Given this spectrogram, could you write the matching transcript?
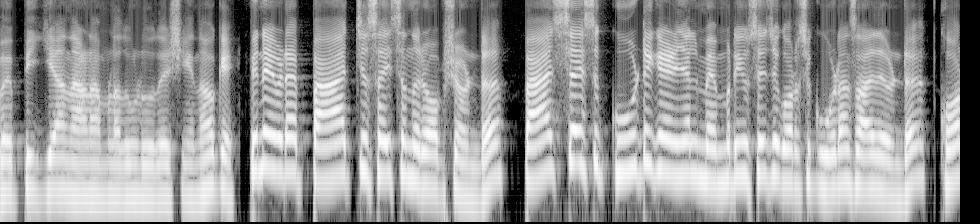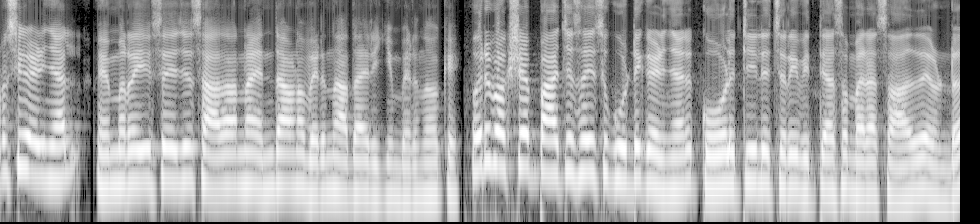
വെപ്പിക്കുക എന്നാണ് നമ്മൾ അതുകൊണ്ട് ഉദ്ദേശിക്കുന്നത്. ഓക്കെ? പിന്നെ ഇവിടെ പാച്ച് സൈസ് എന്നൊരു ഓപ്ഷൻ ഉണ്ട്. പാച്ച് സൈസ് കൂട്ടി കഴിഞ്ഞാൽ മെമ്മറി യൂസേജ് കുറച്ച് കൂടാൻ സാധ്യതയുണ്ട്. കുറച്ച് കഴിഞ്ഞാൽ മെമ്മറി യൂസേജ് സാധാരണ എന്താണോ വരുന്നത് അതായിരിക്കും വരുന്നത്. ഓക്കെ? ഒരു പക്ഷേ പാച്ച് സൈസ് കൂട്ടി കഴിഞ്ഞാൽ ക്വാളിറ്റിയിൽ ചെറിയ വ്യത്യാസം വരാൻ സാധ്യതയുണ്ട്.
